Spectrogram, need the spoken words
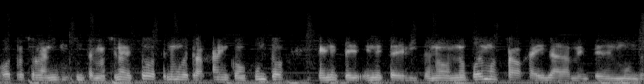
otros organismos internacionales, todos tenemos que trabajar en conjunto en este, en este delito. No, no podemos trabajar aisladamente en el mundo.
